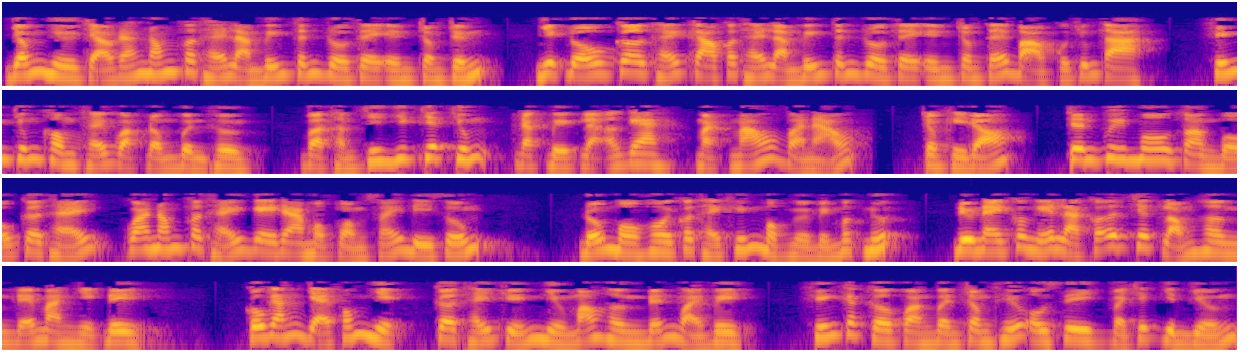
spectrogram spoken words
giống như chảo rán nóng có thể làm biến tính protein trong trứng. Nhiệt độ cơ thể cao có thể làm biến tính protein trong tế bào của chúng ta, khiến chúng không thể hoạt động bình thường và thậm chí giết chết chúng, đặc biệt là ở gan, mạch máu và não. Trong khi đó, trên quy mô toàn bộ cơ thể, quá nóng có thể gây ra một vòng xoáy đi xuống. Đổ mồ hôi có thể khiến một người bị mất nước, điều này có nghĩa là có ít chất lỏng hơn để mang nhiệt đi. Cố gắng giải phóng nhiệt, cơ thể chuyển nhiều máu hơn đến ngoại vi, khiến các cơ quan bên trong thiếu oxy và chất dinh dưỡng.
